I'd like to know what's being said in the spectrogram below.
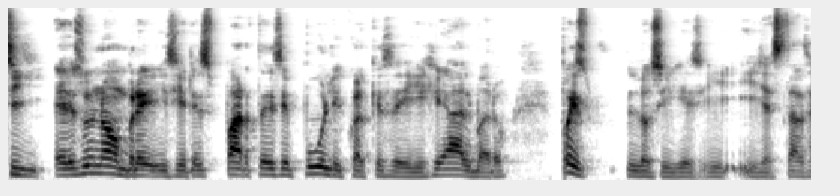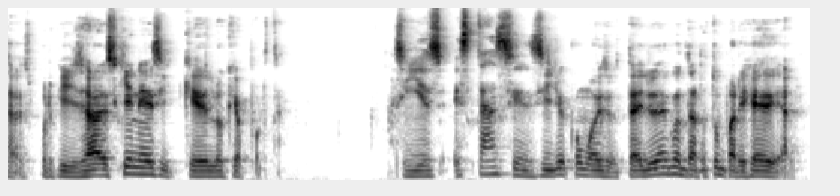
si eres un hombre y si eres parte de ese público al que se dirige Álvaro, pues lo sigues y, ya está, ¿sabes? Porque ya sabes quién es y qué es lo que aporta. Sí, es, es tan sencillo como eso. Te ayuda a encontrar tu pareja ideal.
